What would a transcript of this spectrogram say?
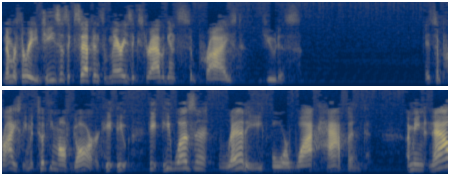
Number three, Jesus' acceptance of Mary's extravagance surprised Judas. It surprised him. It took him off guard. He, he, he, he wasn't ready for what happened. I mean, now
